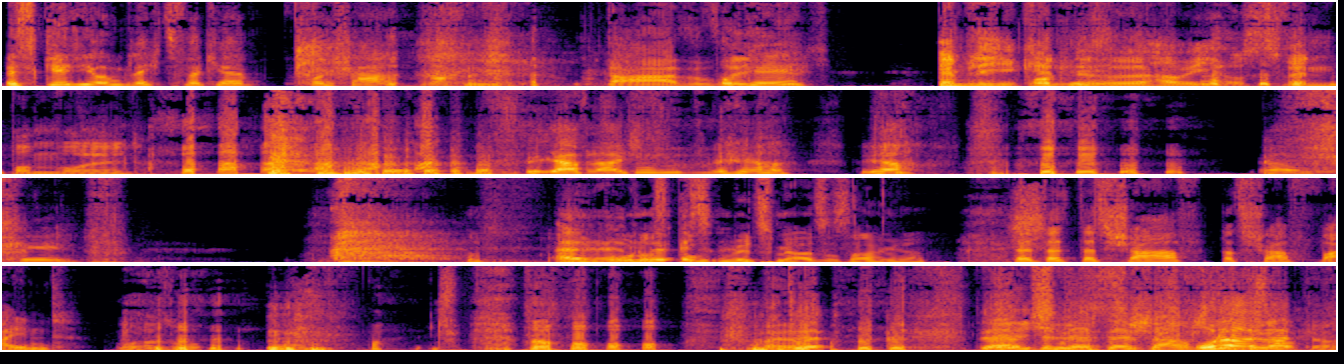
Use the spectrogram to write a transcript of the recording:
es geht hier um Geschlechtsverkehr von Schafen. Das ist Okay. richtig. Sämtliche Kenntnisse habe ich aus Sven Bommwollen. Ja, vielleicht. Ja, ja. Ja, okay. An Äh, den äh, Bonuspunkten willst du mir also sagen, ja? Das, das, das Schaf, das Schaf weint. Oder so. Der, der, Welches? der, der, der, Das Schaf Oder es hat- ja.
